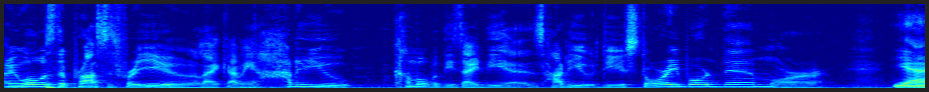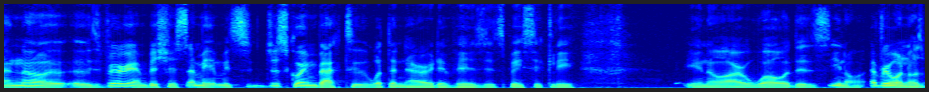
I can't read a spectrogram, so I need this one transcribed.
I mean, what was the process for you? Like, I mean, how do you come up with these ideas? How do you do you storyboard them or? Yeah, no, it, it was very ambitious. I mean, it's just going back to what the narrative is. It's basically, you know, our world is, you know, everyone knows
